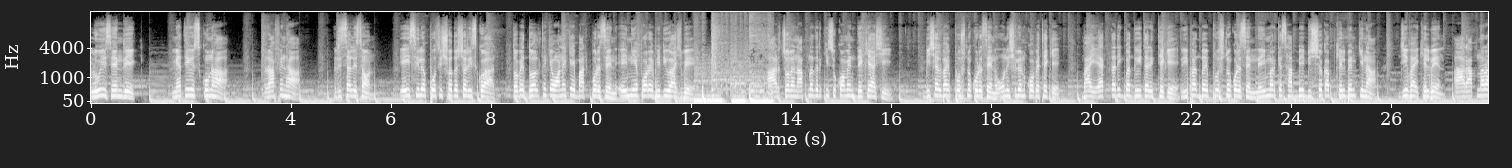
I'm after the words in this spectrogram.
Luiz Henrique, Matheus Cunha, Raphinha, Richarlison. এই ছিল পঁচিশ সদস্যের স্কোয়াড। তবে দল থেকে অনেকেই বাদ পড়েছেন। এই নিয়ে পরে ভিডিও আসবে। আর চলেন আপনাদের কিছু কমেন্ট দেখে আসি। বিশাল ভাই প্রশ্ন করেছেন, অনুশীলন কবে থেকে? ভাই, এক তারিখ বা দুই তারিখ থেকে রিফাত ভাই প্রশ্ন করেছেন, নেইমারকে ছাব্বিশ বিশ্বকাপ খেলবেন কি না? জি ভাই, খেলবেন। আর আপনারা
